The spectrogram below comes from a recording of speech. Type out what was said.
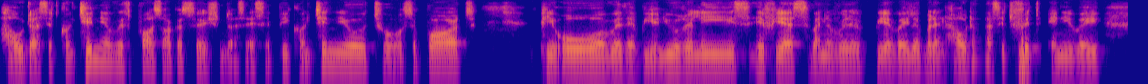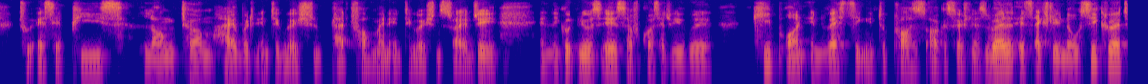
how does it continue with process orchestration? Does SAP continue to support PO? Will there be a new release? If yes, when will it be available and how does it fit anyway to SAP's long-term hybrid integration platform and integration strategy? And the good news is, of course, that we will keep on investing into process orchestration as well. It's actually no secret.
